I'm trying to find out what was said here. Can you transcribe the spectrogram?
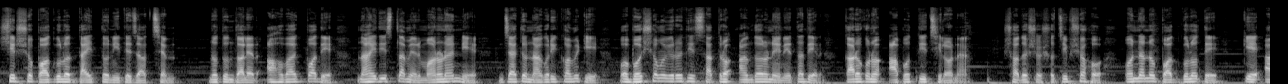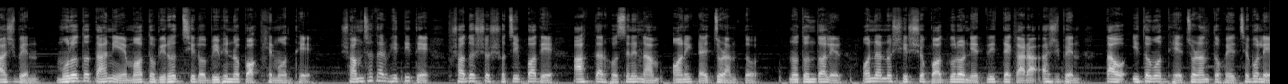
শীর্ষ পদগুলোর দায়িত্ব নিতে যাচ্ছেন। নতুন দলের আহ্বায়ক পদে নাহিদ ইসলামের মনোনয়ন নিয়ে জাতীয় নাগরিক কমিটি ও বৈষম্য বিরোধী ছাত্র আন্দোলনের নেতাদের কারও কোনো আপত্তি ছিল না। সদস্য সচিব সহ অন্যান্য পদগুলোতে কে আসবেন মূলত তা নিয়ে মতবিরোধ ছিল বিভিন্ন পক্ষের মধ্যে। সমঝোতার ভিত্তিতে সদস্য সচিব পদে আক্তার হোসেনের নাম অনেকটাই চূড়ান্ত। নতুন দলের অন্যান্য শীর্ষ পদগুলোর নেতৃত্বে কারা আসবেন, তাও ইতোমধ্যে চূড়ান্ত হয়েছে বলে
